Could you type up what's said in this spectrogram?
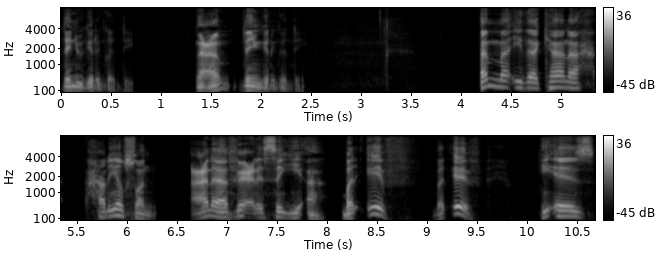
Then you get a good deed. Naam, then you get a good deed. أما إذا كان حريصا على فعل السيئة but if but if he is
